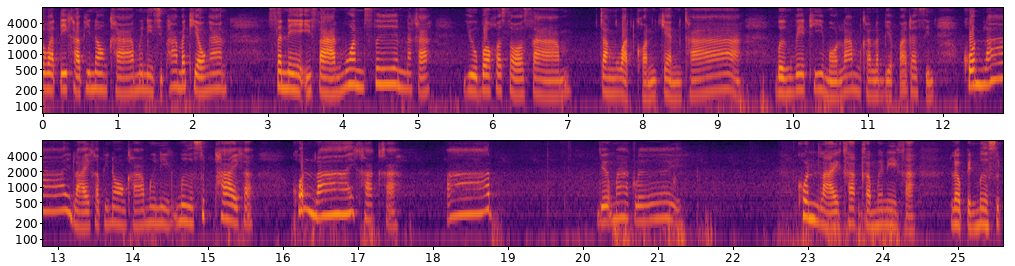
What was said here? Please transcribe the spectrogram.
สวัสดีค่ะพี่น้องคะมือนีสิพามาเที่ยวงานสเสน่ห์อีสานม่วนซื่นนะคะ อยู่บคสสามจังหวัดขอนแก่นค่ะ เบิงเวทีหมอล่ำค่ะระเบียบป้าดศิลป์คนหลายหลายค่ะพี่น้องคะมือนี้มือสุดท้ายค่ะ คนหลายคักค่ะป้าดเยอะมากเลย คนหลายคักค่ะมือนี้ค่ะ เราเป็นมือสุด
